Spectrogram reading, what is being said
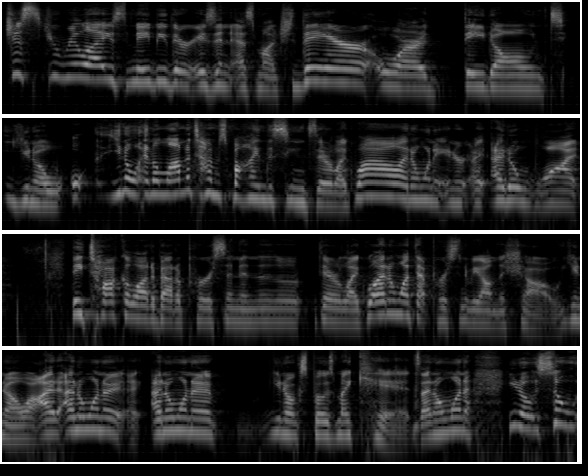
just you realize maybe there isn't as much there, or they don't, you know, or, you know. And a lot of times behind the scenes, they're like, "Well, I don't want to inter, I, I don't want." They talk a lot about a person and then they're like, well, I don't want that person to be on the show. You know, I, I don't want to, I don't want to, you know, expose my kids. I don't want to, you know, so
